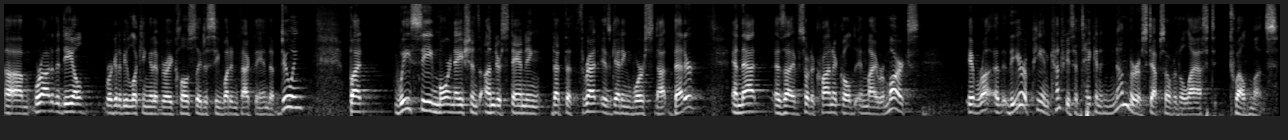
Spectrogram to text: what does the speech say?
Um, we're out of the deal. We're going to be looking at it very closely to see what, in fact, they end up doing. But we see more nations understanding that the threat is getting worse, not better. And that, as I've sort of chronicled in my remarks, the European countries have taken a number of steps over the last 12 months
